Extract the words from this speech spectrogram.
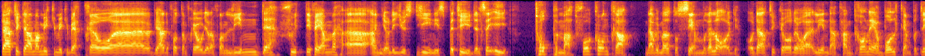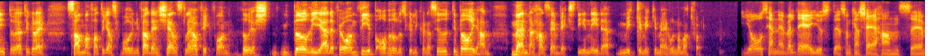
där tyckte jag han var mycket, mycket bättre och eh, vi hade fått en fråga där från Linde75 eh, angående just Ginis betydelse i toppmatcher kontra när vi möter sämre lag. Och där tycker då eh, Linda att han drar ner bolltempot lite och jag tycker det sammanfattar ganska bra ungefär den känslan jag fick från hur jag började få en vibb av hur det skulle kunna se ut i början. Men där han sen växte in i det mycket, mycket mer under matchen. Ja, och sen är väl det just det som kanske är hans... Eh,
